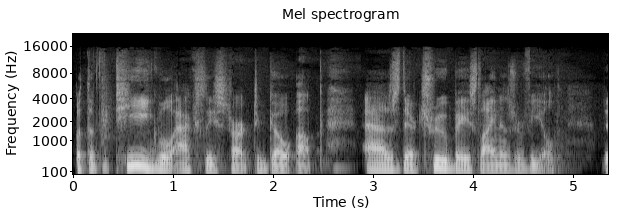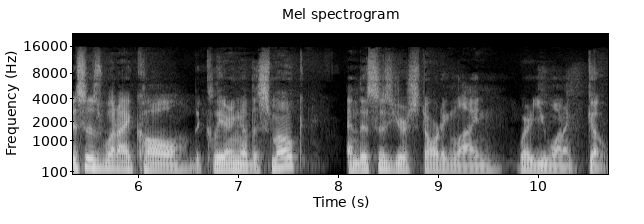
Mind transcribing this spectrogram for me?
but the fatigue will actually start to go up as their true baseline is revealed. This is what I call the clearing of the smoke, and this is your starting line where you want to go.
